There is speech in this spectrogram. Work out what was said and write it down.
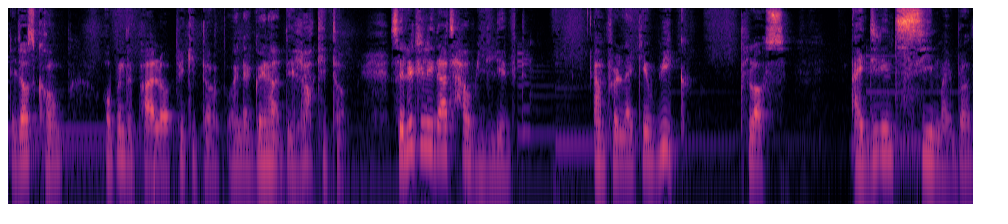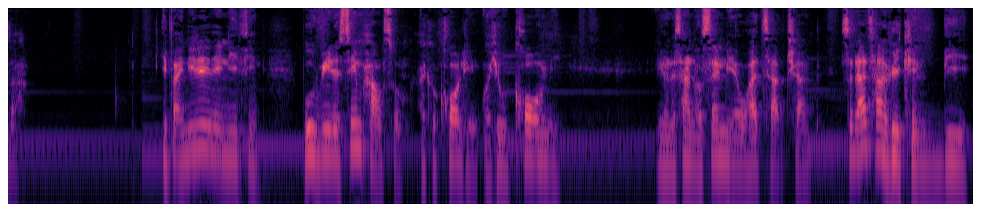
They just come, open the parlor, pick it up. When they're going out, they lock it up. So literally, that's how we lived. And for like a week, plus, I didn't see my brother. If I needed anything, we would be in the same household. I could call him or he would call me. You understand? Or send me a WhatsApp chat. So that's how we can be.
